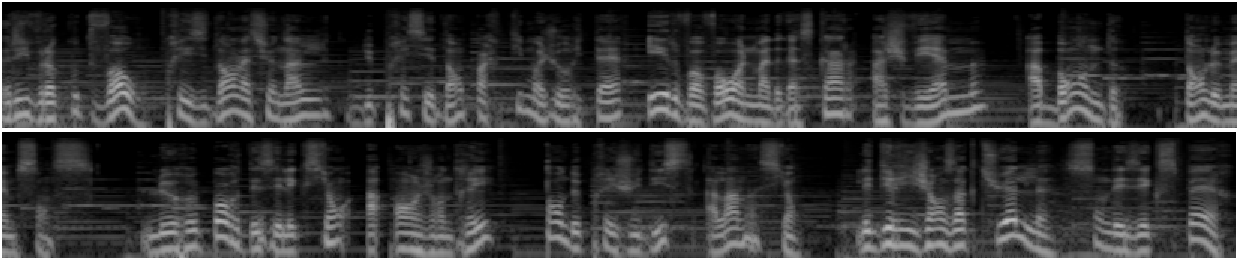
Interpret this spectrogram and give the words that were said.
Rivrakut Vau, président national du précédent parti majoritaire Irvavau en Madagascar HVM, abonde dans le même sens. Le report des élections a engendré tant de préjudices à la nation. Les dirigeants actuels sont des experts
